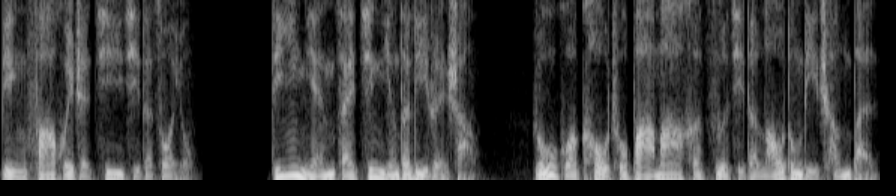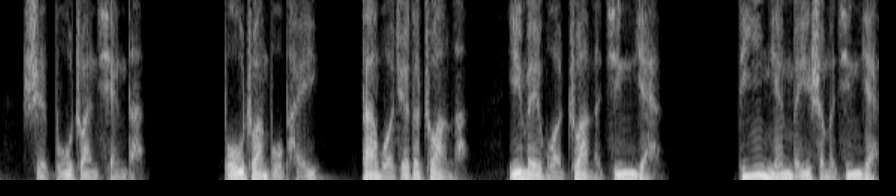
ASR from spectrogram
并发挥着积极的作用。第一年在经营的利润上，如果扣除爸妈和自己的劳动力成本，是不赚钱的，不赚不赔。但我觉得赚了，因为我赚了经验。第一年没什么经验，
